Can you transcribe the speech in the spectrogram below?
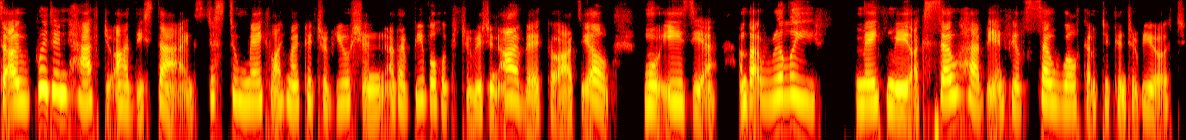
So I wouldn't have to add these tags just to make like my contribution, other people who contribute in Arabic or RTL more easier. And that really made me like so happy and feel so welcome to contribute.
